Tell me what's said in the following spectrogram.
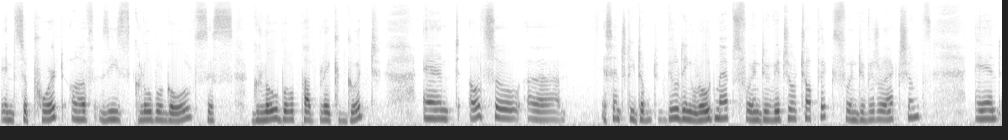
in support of these global goals, this global public good, and also uh, essentially building roadmaps for individual topics, for individual actions, and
